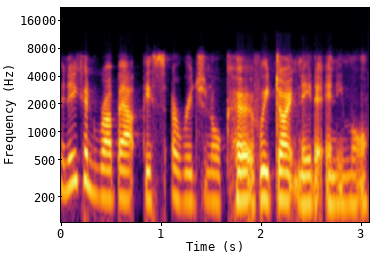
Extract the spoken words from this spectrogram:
then you can rub out this original curve. We don't need it anymore.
